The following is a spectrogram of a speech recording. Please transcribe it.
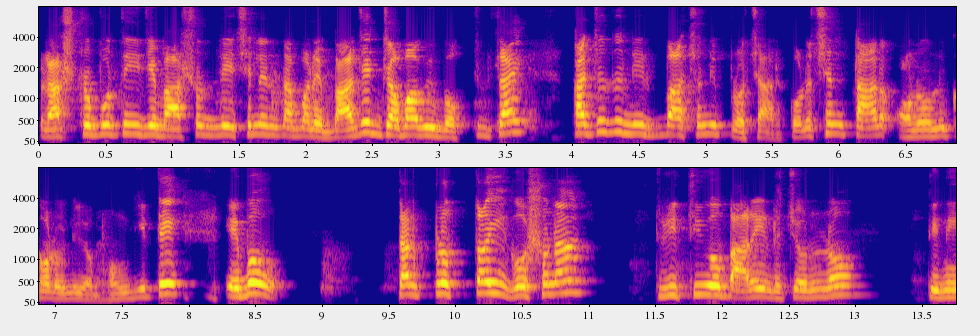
রাষ্ট্রপতি যে ভাষণ দিয়েছিলেন তারপরে বাজেট জবাবি বক্তৃতায় কার্যত নির্বাচনী প্রচার করেছেন তার অননুকরণীয় ভঙ্গিতে এবং তার প্রত্যয়ী ঘোষণা তৃতীয়বারের জন্য তিনি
